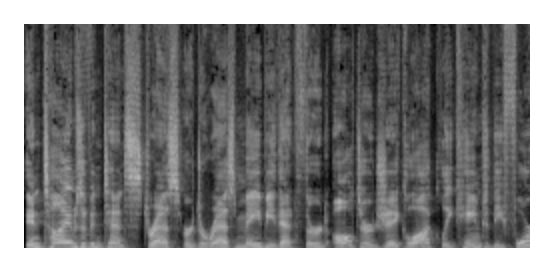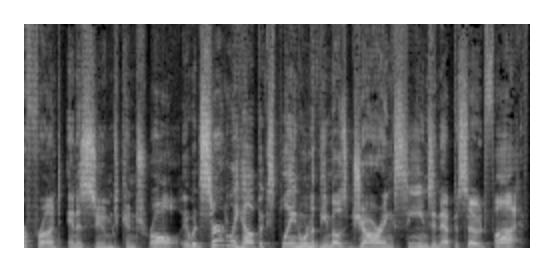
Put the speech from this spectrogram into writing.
In times of intense stress or duress, maybe that third alter, Jake Lockley, came to the forefront and assumed control. It would certainly help explain one of the most jarring scenes in episode 5.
